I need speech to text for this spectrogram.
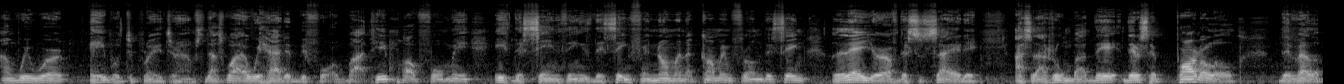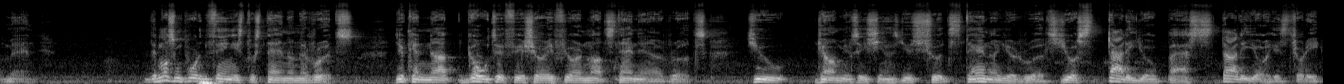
and we were able to play drums. That's why we had it before. But hip hop for me is the same thing. It's the same phenomena coming from the same layer of the society as la rumba. They, there's a parallel development. The most important thing is to stand on the roots. You cannot go to the future if you are not standing on roots. You young musicians, you should stand on your roots. You study your past, study your history,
